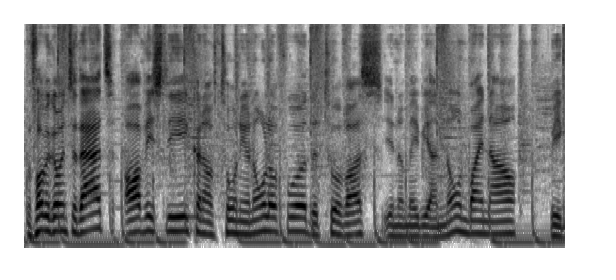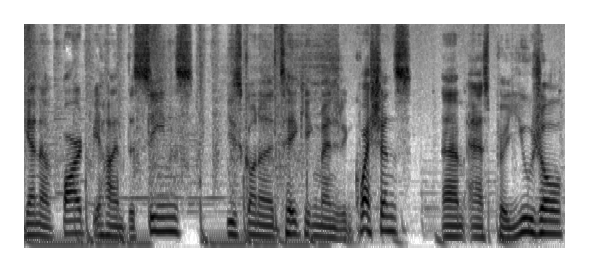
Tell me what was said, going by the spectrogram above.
Before we go into that, obviously, kind of Toni and Olafur, the two of us, you know, maybe unknown by now. We again have Bart behind the scenes. He's gonna taking managing questions, um, as per usual.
